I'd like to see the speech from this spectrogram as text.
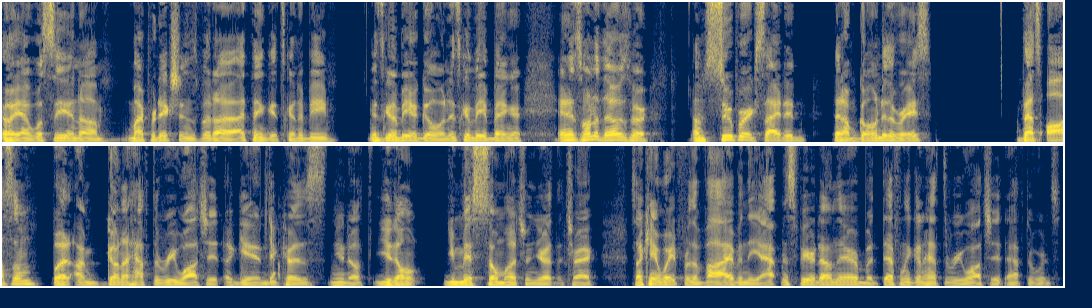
Oh yeah, we'll see in um, my predictions, but uh, I think it's gonna be it's gonna be a good one. It's gonna be a banger, and it's one of those where I'm super excited that I'm going to the race. That's awesome, but I'm gonna have to rewatch it again Yeah. because you know you don't you miss so much when you're at the track. So I can't wait for the vibe and the atmosphere down there, but definitely gonna have to rewatch it afterwards.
